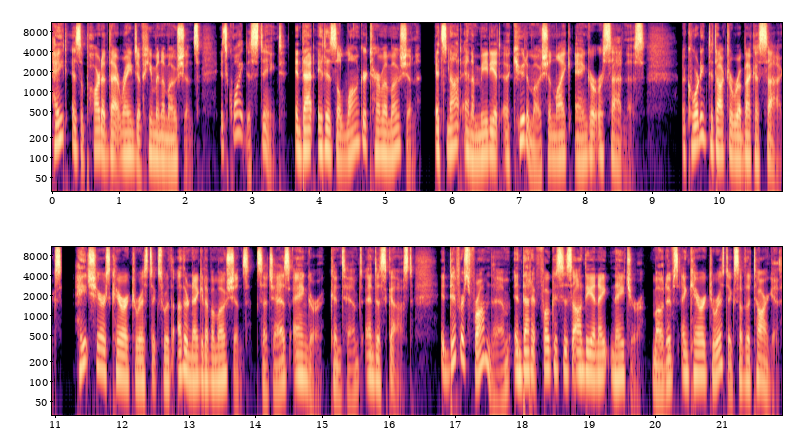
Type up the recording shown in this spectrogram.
hate is a part of that range of human emotions. It's quite distinct in that it is a longer term emotion. It's not an immediate acute emotion like anger or sadness. According to Dr. Rebecca Sachs, hate shares characteristics with other negative emotions, such as anger, contempt, and disgust. It differs from them in that it focuses on the innate nature, motives, and characteristics of the target.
